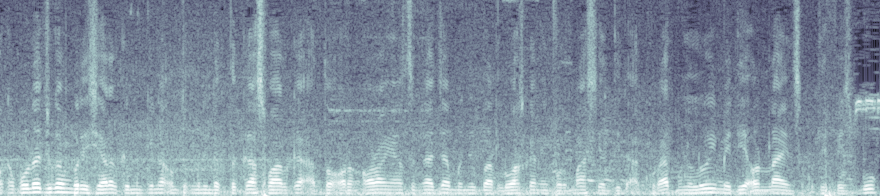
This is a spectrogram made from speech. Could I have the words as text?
Wakapolda juga memberi syarat kemungkinan untuk menindak tegas warga atau orang-orang yang sengaja menyebarluaskan informasi yang tidak akurat melalui media online seperti Facebook,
